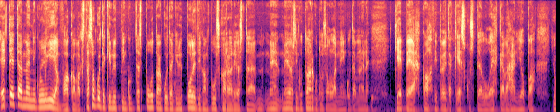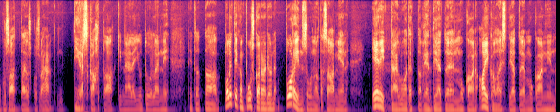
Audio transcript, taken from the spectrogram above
ettei tämä mene niinku liian vakavaksi. Tässä on kuitenkin nyt, niinku, tässä puhutaan kuitenkin nyt politiikan puskaradiosta ja me, me ei olisi niinku tarkoitus olla niinku tämmöinen kepeä kahvipöytäkeskustelu, ehkä vähän jopa joku saattaa joskus vähän tirskahtaakin näille jutuille, niin, niin tota, politiikan puskaradion Porin suunnalta saamien erittäin luotettavien tietojen mukaan, aikalaistietojen mukaan, niin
